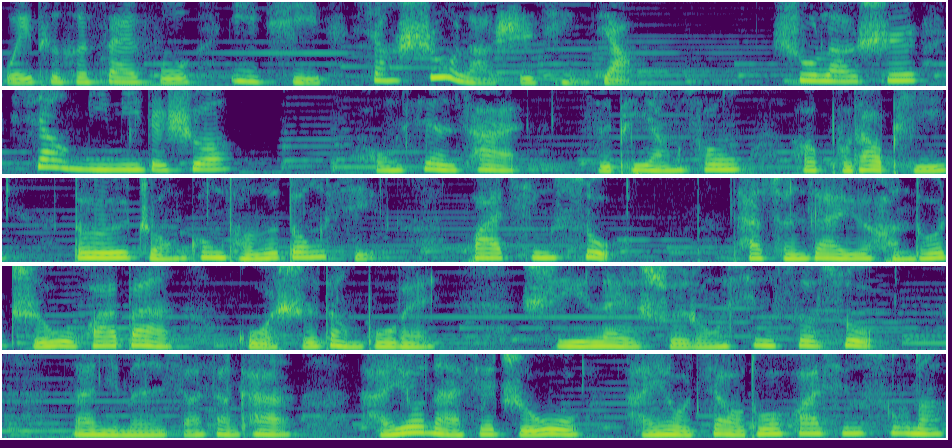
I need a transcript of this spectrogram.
维特和赛弗一起向树老师请教。树老师笑眯眯地说：“红苋菜、紫皮洋葱和葡萄皮都有一种共同的东西——花青素。它存在于很多植物花瓣、果实等部位，是一类水溶性色素。那你们想想看，还有哪些植物含有较多花青素呢？”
